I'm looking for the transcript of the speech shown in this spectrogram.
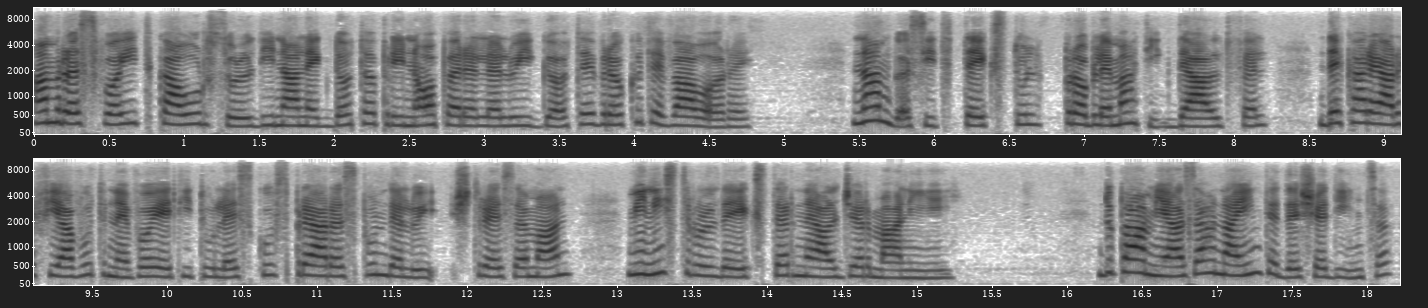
am răsfoit ca ursul din anecdotă prin operele lui Goethe vreo câteva ore. N-am găsit textul, problematic de altfel, de care ar fi avut nevoie Titulescu spre a răspunde lui Stresemann, ministrul de externe al Germaniei. După amiaza, înainte de ședință,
